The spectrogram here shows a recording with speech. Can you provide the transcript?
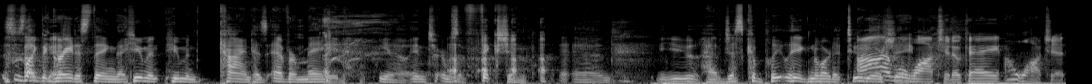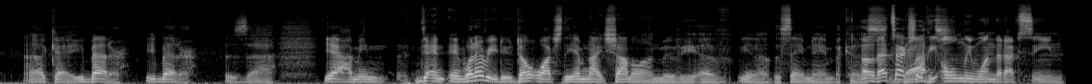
this is like the greatest thing that human humankind has ever made, you know, in terms of fiction, and you have just completely ignored it to your I will watch it, okay? I'll watch it. Okay, you better, you better. 'Cause, uh, yeah, I mean, and, and whatever you do, don't watch the M Night Shyamalan movie of you know the same name because Oh, that's actually that- the only one that I've seen.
